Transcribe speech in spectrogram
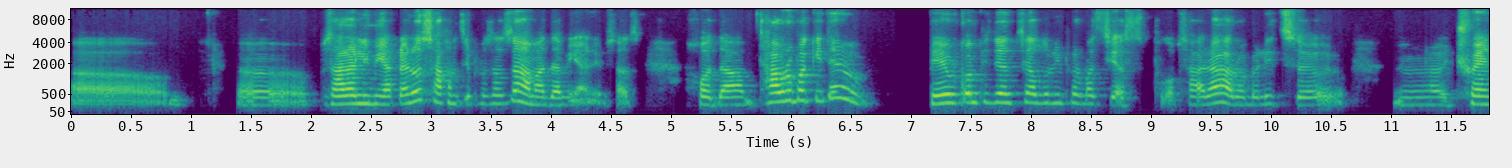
აა ზარალი მიაყენოს სახელმწიფოსაც და ამ ადამიანებსაც. ხო და თავრობა კიდე ბევრ კონფიდენციალურ ინფორმაციას ფლობს, არა, რომელიც ჩვენ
